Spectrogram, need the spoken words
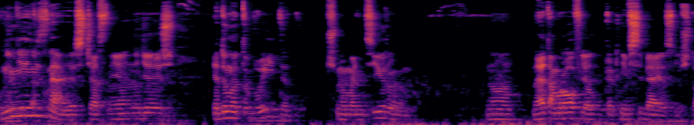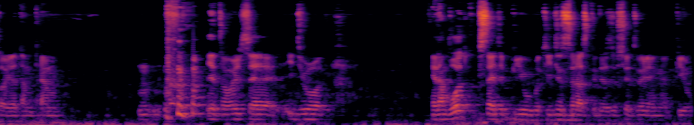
Ну, уже не, не такой. знаю, если честно, я надеюсь, я думаю, это выйдет, что мы монтируем, но, но я там рофлил как не в себя, если что, я там прям... Это вообще идиот. Я там водку, кстати, пью. Вот единственный раз, когда я за все это время пил,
